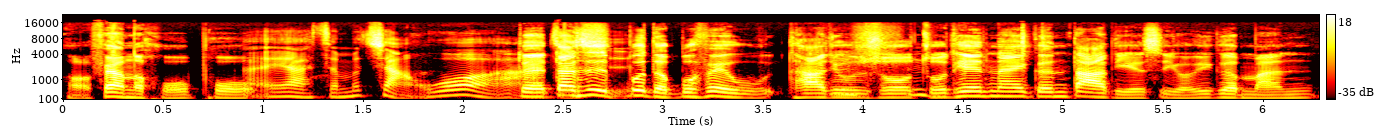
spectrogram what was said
哦，非常的活泼。哎呀，怎么掌握啊？对，但是不得不废物，他就是说，昨天那一根大跌是有一个蛮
